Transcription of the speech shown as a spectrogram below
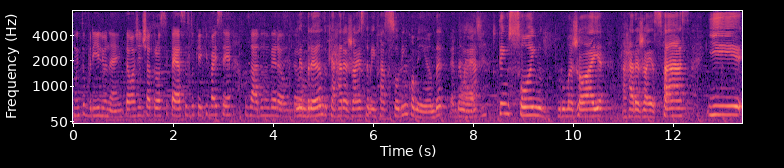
muito brilho, né? Então a gente já trouxe peças do que, que vai ser usado no verão. Então, Lembrando que a Rara Joias também faz sob encomenda, não é? Verdade. Tu tem um sonho por uma joia, a Rara Joias faz. E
